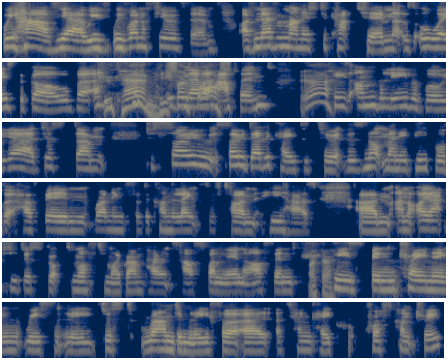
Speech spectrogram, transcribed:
We have, yeah, we've we've run a few of them. I've never managed to catch him. That was always the goal, but you can. He's it's so never fast. happened. Yeah, he's unbelievable. Yeah, just um, just so so dedicated to it. There's not many people that have been running for the kind of length of time that he has. Um, and i actually just dropped him off to my grandparents house funnily enough. And okay. he's been training recently just randomly for a, a 10k cross country.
